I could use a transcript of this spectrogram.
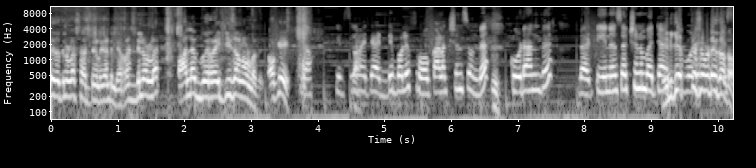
വിധത്തിലുള്ള ഷർട്ടുകൾ കണ്ടില്ലേ? റെഡിലുള്ള പല വെറൈറ്റീസ് ആണ് ഉള്ളത്. ഓക്കെ കിഡ്സിന് പറ്റിയ അടിപൊളി ഫ്രോ കളക്ഷൻസ് ഉണ്ട്. കൂടാതെ ടീനർ സെക്ഷനും പറ്റിയ എനിക്ക് ഏറ്റവും ഇഷ്ടപ്പെട്ട ഇതാട്ടോ.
